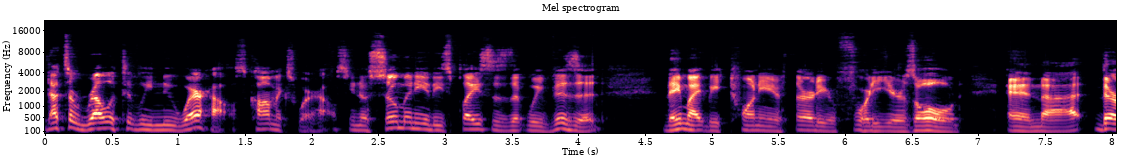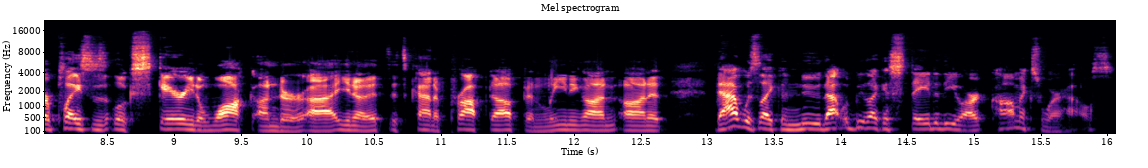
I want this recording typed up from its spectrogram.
That's a relatively new warehouse comics warehouse. You know so many of these places that we visit they might be 20 or 30 or 40 years old. And uh, there are places that look scary to walk under. Uh, you know it's, it's kind of propped up and leaning on on it. That was like a new that would be like a state of the art comics warehouse.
